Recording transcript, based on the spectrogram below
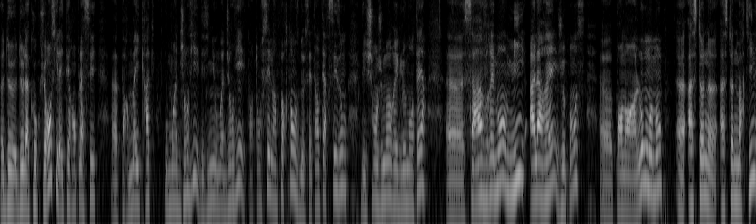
de, la concurrence. Il a été remplacé euh, par Mike Crack au mois de janvier, désigné au mois de janvier. Quand on sait l'importance de cette intersaison, des changements réglementaires, euh, ça a vraiment mis à l'arrêt, je pense, pendant un long moment Aston, Aston Martin.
